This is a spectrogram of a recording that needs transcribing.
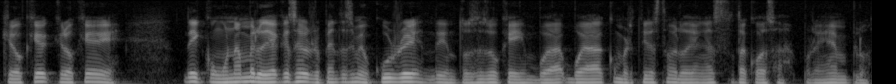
creo que, creo que de con una melodía que de repente se me ocurre, de entonces, ok, voy a, voy a convertir esta melodía en esta otra cosa, por ejemplo.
